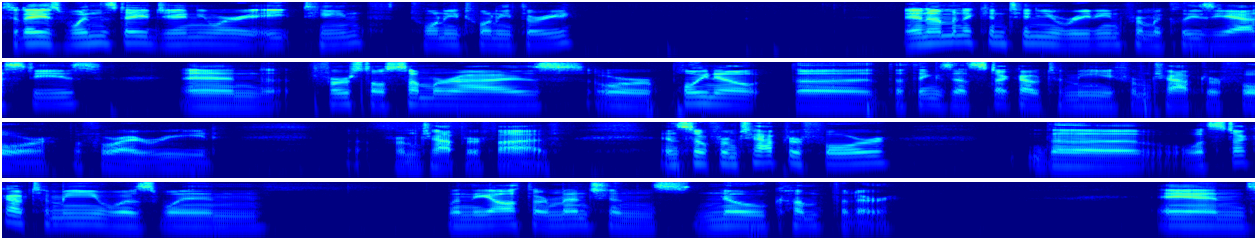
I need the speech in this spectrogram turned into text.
Today's Wednesday, January 18th, 2023. And I'm going to continue reading from Ecclesiastes. And first, I'll summarize or point out the, the things that stuck out to me from chapter 4 before I read uh, from chapter 5. And so, from chapter 4, the what stuck out to me was when when the author mentions no comforter. And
